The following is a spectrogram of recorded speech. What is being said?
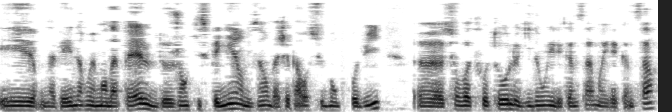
et on avait énormément d'appels de gens qui se plaignaient en disant bah j'ai pas reçu le bon produit, euh, sur votre photo le guidon il est comme ça, moi il est comme ça,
